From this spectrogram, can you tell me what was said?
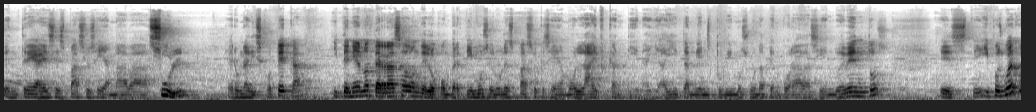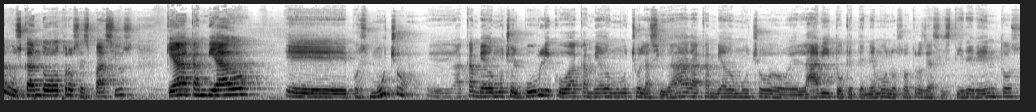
entré a ese espacio se llamaba Azul, era una discoteca, y tenía una terraza donde lo convertimos en un espacio que se llamó Live Cantina, y ahí también estuvimos una temporada haciendo eventos, este, y pues bueno, buscando otros espacios que ha cambiado eh, pues mucho, eh, ha cambiado mucho el público, ha cambiado mucho la ciudad, ha cambiado mucho el hábito que tenemos nosotros de asistir a eventos.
